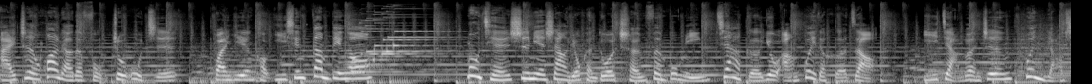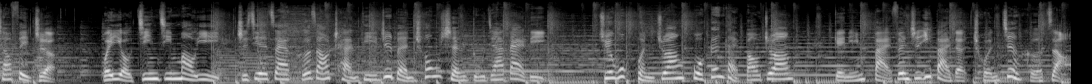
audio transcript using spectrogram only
癌症化疗的辅助物质。欢迎和医生杠边哦。目前市面上有很多成分不明、价格又昂贵的核藻，以假乱真，混淆消费者。唯有京津贸易直接在核藻产地日本冲绳独家代理，绝无混装或更改包装，给您百分之一百的纯正核藻。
